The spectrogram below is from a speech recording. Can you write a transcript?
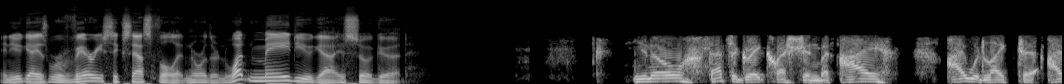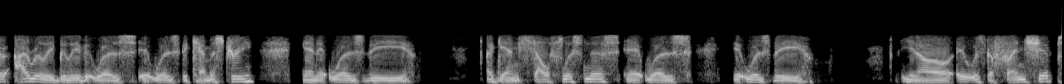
and you guys were very successful at Northern. What made you guys so good? You know, that's a great question, but I I would like to I, I really believe it was it was the chemistry and it was the again selflessness. It was it was the you know it was the friendships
